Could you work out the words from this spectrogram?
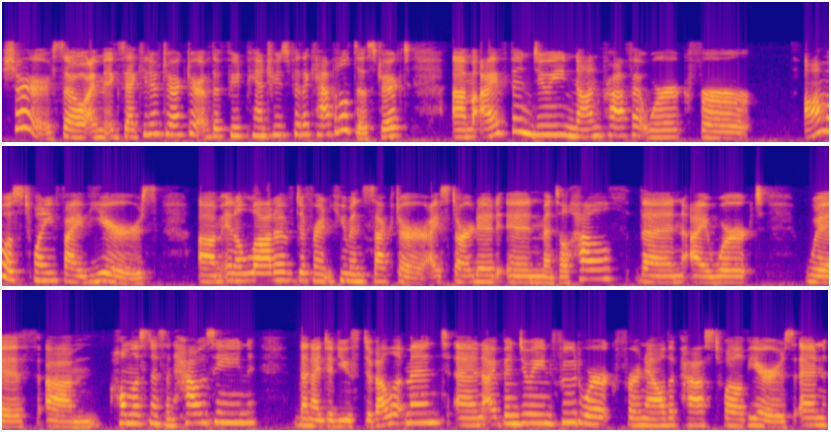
Sure. So I'm executive director of the food pantries for the Capital District. Um, I've been doing nonprofit work for almost 25 years um, in a lot of different human sector. I started in mental health, then I worked with um, homelessness and housing. Then I did youth development, and I've been doing food work for now the past 12 years. And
